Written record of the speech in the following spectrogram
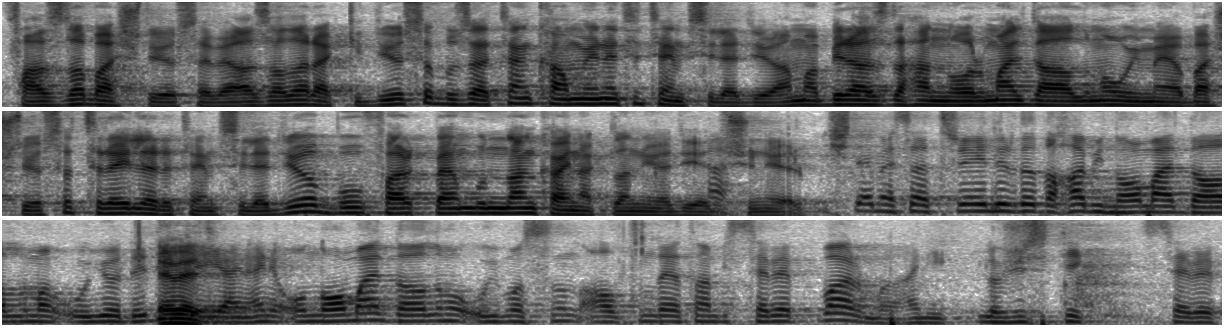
fazla başlıyorsa ve azalarak gidiyorsa bu zaten kamyoneti temsil ediyor. Ama biraz daha normal dağılıma uymaya başlıyorsa trailer'ı temsil ediyor. Bu fark ben bundan kaynaklanıyor diye düşünüyorum. İşte mesela trailer'da daha bir normal dağılıma uyuyor dedik Evet. ya yani hani o normal dağılıma uymasının altında yatan bir sebep var mı? Hani lojistik sebep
